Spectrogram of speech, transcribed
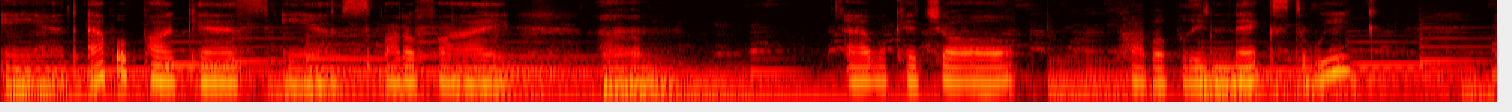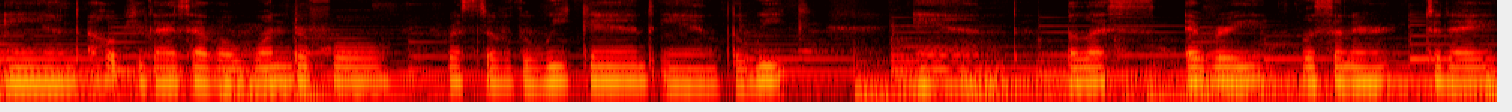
and Apple Podcasts and Spotify. Um, I will catch y'all probably next week. And I hope you guys have a wonderful rest of the weekend and the week. And bless every listener today.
